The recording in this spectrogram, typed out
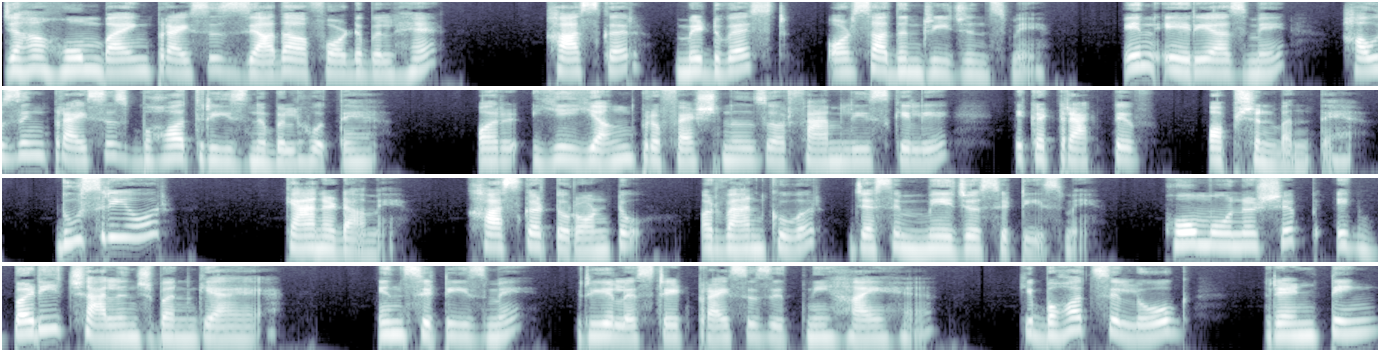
जहाँ होम बाइंग प्राइसेस ज़्यादा अफोर्डेबल हैं, खासकर मिडवेस्ट और सदर्न रीजन्स में। इन एरियाज़ में हाउसिंग प्राइसेस बहुत रीजनेबल होते हैं और ये यंग प्रोफेशनल्स और फैमिलीज़ के लिए एक अट्रैक्टिव ऑप्शन बनते हैं। दूसरी ओर कनाडा में, खासकर टोरंटो और वैनकूवर जैसे मेजर सिटीज़ में होम ओनरशिप एक बड़ी चैलेंज बन गया है। इन सिटीज़ में रियल एस्टेट प्राइसेस इतनी हाई हैं कि बहुत से लोग रेंटिंग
